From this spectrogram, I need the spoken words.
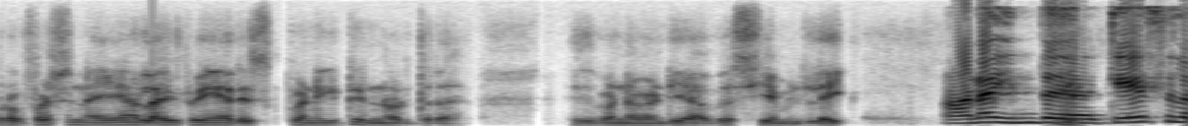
ப்ரொஃபஷனையும் லைஃப்பையும் ரிஸ்க் பண்ணிக்கிட்டு இன்னொருத்தரை இது பண்ண வேண்டிய அவசியம் இல்லை ஆனா இந்த கேஸ்ல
